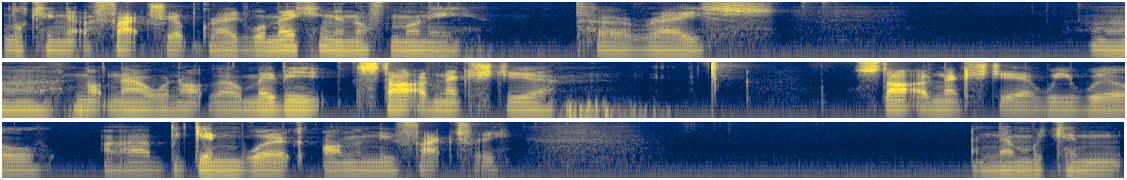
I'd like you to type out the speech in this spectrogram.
looking at a factory upgrade. We're making enough money per race. Uh, not now, we're not though. Maybe start of next year. Start of next year, we will uh, begin work on a new factory. And then we can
